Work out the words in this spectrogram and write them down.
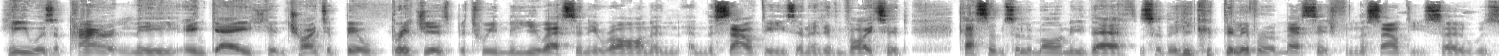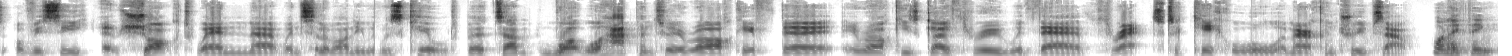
He was apparently engaged in trying to build bridges between the US and Iran and, and the Saudis and had invited Qasem Soleimani there so that he could deliver a message from the Saudis. So it was obviously shocked when uh, when Soleimani was killed. But um, what will happen to Iraq if the Iraqis go through with their threat to kick all American troops out? Well, I think,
